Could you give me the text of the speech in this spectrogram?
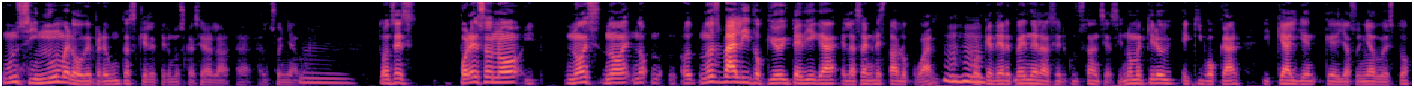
un sinnúmero de preguntas que le tenemos que hacer a la- a- al soñador. mm. Entonces, por eso no, no, es, no, no, no- es válido que hoy te diga la sangre está lo cual, Ujú. porque depende de las circunstancias. Y no me quiero equivocar y que alguien que haya soñado esto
